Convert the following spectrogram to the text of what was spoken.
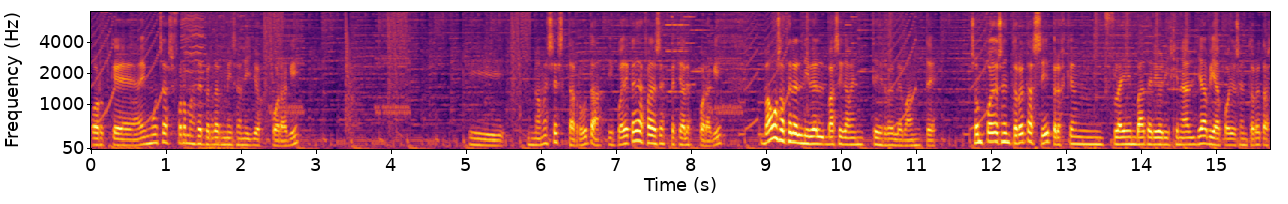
Porque hay muchas formas de perder mis anillos por aquí. Y no me sé esta ruta. Y puede que haya fases especiales por aquí. Vamos a hacer el nivel básicamente irrelevante. Son pollos en torretas, sí, pero es que en Flying Battery original ya había pollos en torretas.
